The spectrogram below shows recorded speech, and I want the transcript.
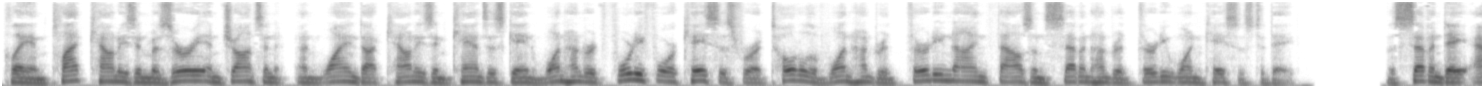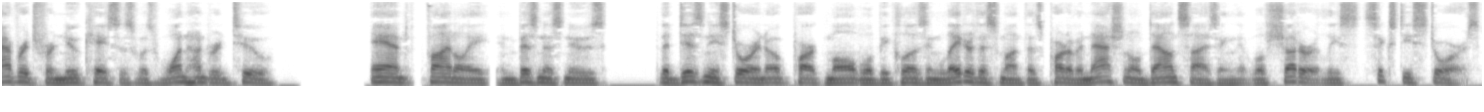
Clay and Platte counties in Missouri and Johnson and Wyandotte counties in Kansas gained 144 cases for a total of 139,731 cases to date. The seven day average for new cases was 102. And, finally, in business news, the Disney store in Oak Park Mall will be closing later this month as part of a national downsizing that will shutter at least 60 stores.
